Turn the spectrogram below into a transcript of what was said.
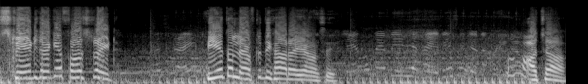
स्ट्रेट जाके फ़र्स्ट राइट ये तो लेफ़्ट दिखा रहा है यहाँ से। अच्छा।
